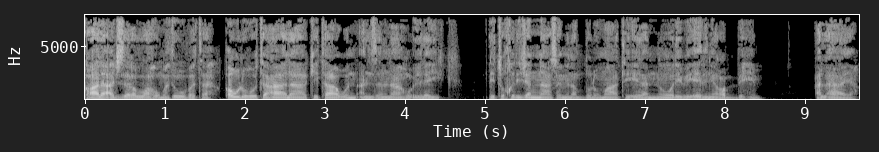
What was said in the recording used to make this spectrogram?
قال أجزل الله مثوبته. قوله تعالى كتاب أنزلناه إليك لتخرج الناس من الظلمات إلى النور بإذن ربهم. الآية.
